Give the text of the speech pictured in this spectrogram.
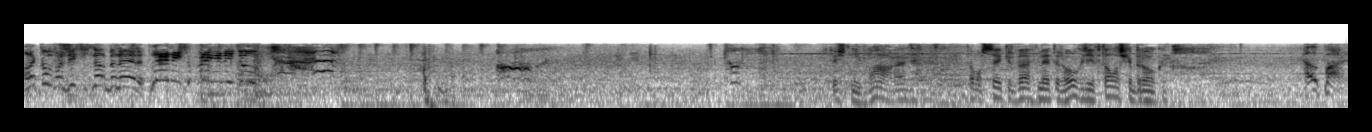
Allee, kom voorzichtig naar beneden. Nee, niet springen, niet doen. Het is niet waar, hè. Dat was zeker vijf meter hoog, die heeft alles gebroken. Help haar.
